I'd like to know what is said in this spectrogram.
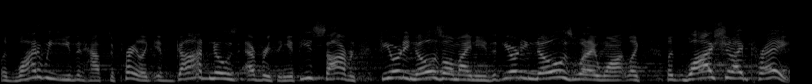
Like, why do we even have to pray? Like, if God knows everything, if He's sovereign, if He already knows all my needs, if He already knows what I want, like, like why should I pray?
